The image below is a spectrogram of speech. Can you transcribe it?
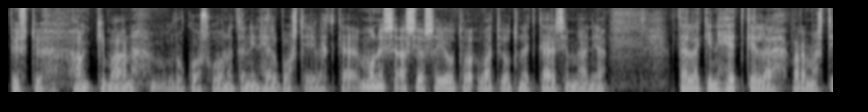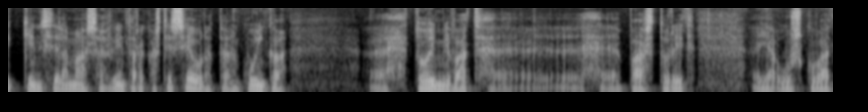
pysty hankkimaan rukoushuoneita niin helposti, eivätkä monissa asioissa joutu, ovat joutuneet kärsimään. Ja tälläkin hetkellä varmastikin siellä maassa hyvin tarkasti seurataan, kuinka äh, toimivat äh, pastorit ja uskovat,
